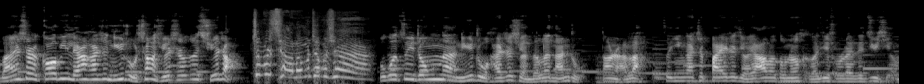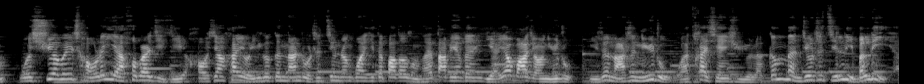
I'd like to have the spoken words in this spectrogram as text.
完事儿，高鼻梁还是女主上学时候的学长，这不是巧了吗？这不是。不过最终呢，女主还是选择了男主。当然了，这应该是掰着脚丫子都能合计出来的剧情。我略微瞅了一眼后边几集，好像还有一个跟男主是竞争关系的霸道总裁大偏分也要挖角女主。你这哪是女主啊？太谦虚了，根本就是锦鲤本鲤呀。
